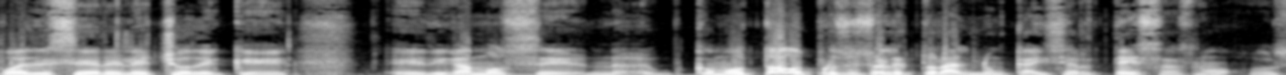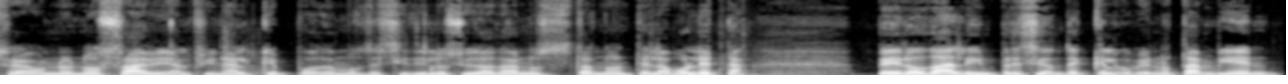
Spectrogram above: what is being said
puede ser el hecho de que eh, digamos, eh, como todo proceso electoral, nunca hay certezas, ¿no? O sea, uno no sabe al final qué podemos decidir los ciudadanos estando ante la boleta pero da la impresión de que el gobierno también,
